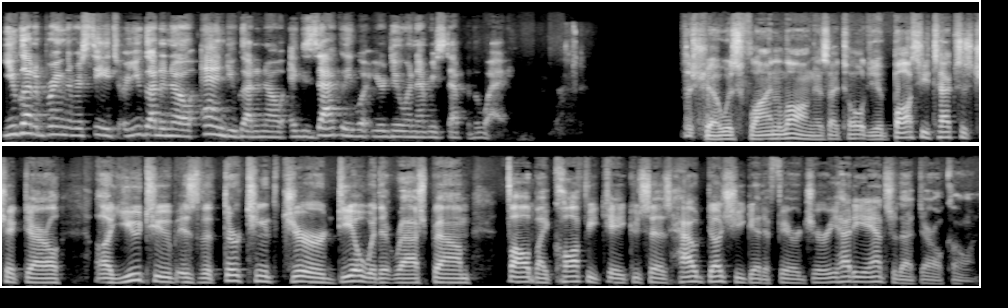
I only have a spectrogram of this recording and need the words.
you got to bring the receipts or you got to know and you got to know exactly what you're doing every step of the way. The show was flying along as i told you. Bossy texas chick daryl. Uh, youtube is the 13th juror. Deal with it rashbaum. Followed by coffee cake who says how does she get a fair jury? How do you answer that daryl cohen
